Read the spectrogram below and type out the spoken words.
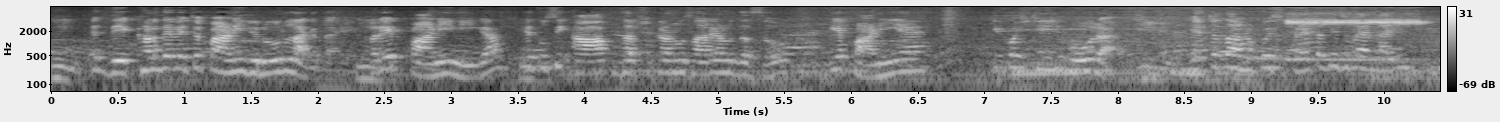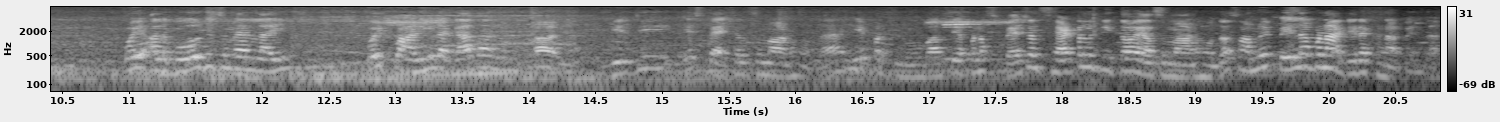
ਇਹ ਦੇਖਣ ਦੇ ਵਿੱਚ ਪਾਣੀ ਜ਼ਰੂਰ ਲੱਗਦਾ ਹੈ ਪਰ ਇਹ ਪਾਣੀ ਨਹੀਂਗਾ। ਇਹ ਤੁਸੀਂ ਆਪ ਦਰਸ਼ਕਾਂ ਨੂੰ ਸਾਰਿਆਂ ਨੂੰ ਦੱਸੋ ਕਿ ਇਹ ਪਾਣੀ ਹੈ ਕਿ ਕੁਝ ਚੀਜ਼ ਹੋਰ ਹੈ ਇਹ 'ਚ ਤੁਹਾਨੂੰ ਕੋਈ ਸਪਿਰਟ ਦੀ ਸਮੈਲ ਆਈ? ਕੋਈ ਅਲਕੋਹਲ ਦੀ ਸਮੈਲ ਆਈ? ਕੋਈ ਪਾਣੀ ਲੱਗਾ ਤੁਹਾਨੂੰ? ਹਾਂ ਜੀ ਵੀਰ ਜੀ ਇਹ ਸਪੈਸ਼ਲ ਸਮਾਨ ਹੁੰਦਾ ਹੈ। ਇਹ ਪਰਫਿਊਮ ਵਾਸਤੇ ਆਪਣਾ ਸਪੈਸ਼ਲ ਸੈਟਲ ਕੀਤਾ ਹੋਇਆ ਸਮਾਨ ਹੁੰਦਾ। ਸਾਨੂੰ ਇਹ ਪਹਿਲਾਂ ਬਣਾ ਕੇ ਰੱਖਣਾ ਪੈਂਦਾ।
